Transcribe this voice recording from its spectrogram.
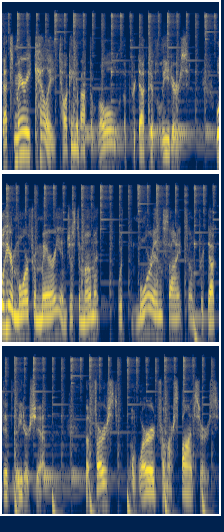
That's Mary Kelly talking about the role of productive leaders. We'll hear more from Mary in just a moment with more insights on productive leadership. But first, a word from our sponsors.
